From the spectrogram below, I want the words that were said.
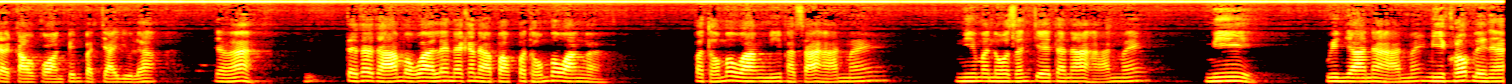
แต่เก่าก่อนเป็นปัจจัยอยู่แล้วใช่ไหมแต่ถ้าถามบอกว่าแล้วในขณะปฐมประวังอะปฐมประวังมีผัสสาหารไหม มีมโนสัญเจตนาหารไหม มีวิญญาณอาหารไหม มีครบเลยนะ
